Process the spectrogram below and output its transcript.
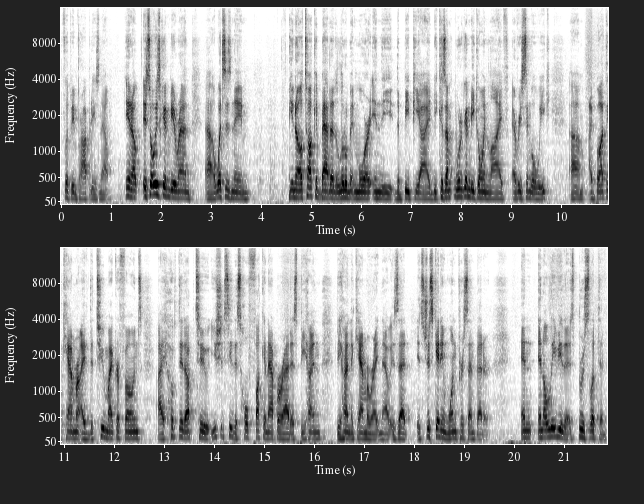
flipping properties now you know it's always going to be around uh, what's his name you know, I'll talk about it a little bit more in the the BPI because I'm, we're going to be going live every single week. Um, I bought the camera. I have the two microphones. I hooked it up to. You should see this whole fucking apparatus behind behind the camera right now. Is that it's just getting one percent better. And and I'll leave you this. Bruce Lipton.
